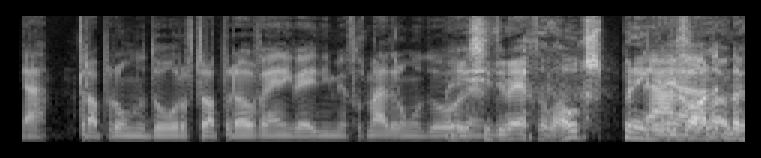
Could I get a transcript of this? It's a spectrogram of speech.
ja, trap er onderdoor of trap er overheen. Ik weet het niet meer, volgens mij er onderdoor. Maar je En- ziet hem echt omhoog springen. ja, gewoon bal met ook. mijn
